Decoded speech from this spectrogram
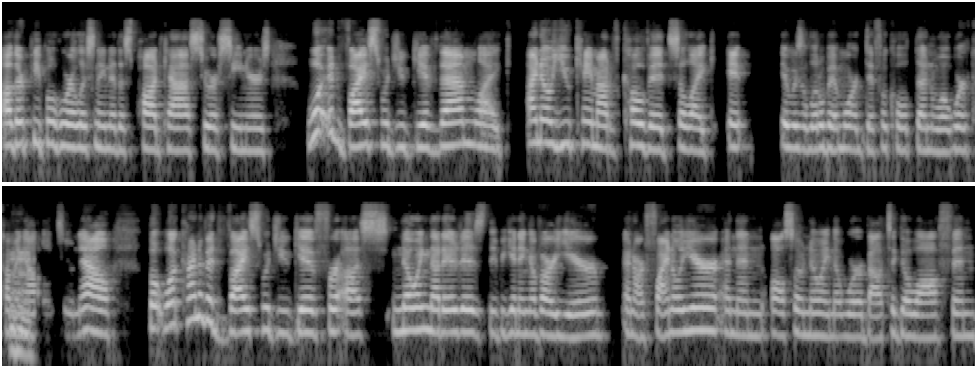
other people who are listening to this podcast who are seniors what advice would you give them like i know you came out of covid so like it it was a little bit more difficult than what we're coming mm-hmm. out into now but what kind of advice would you give for us knowing that it is the beginning of our year and our final year and then also knowing that we're about to go off and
